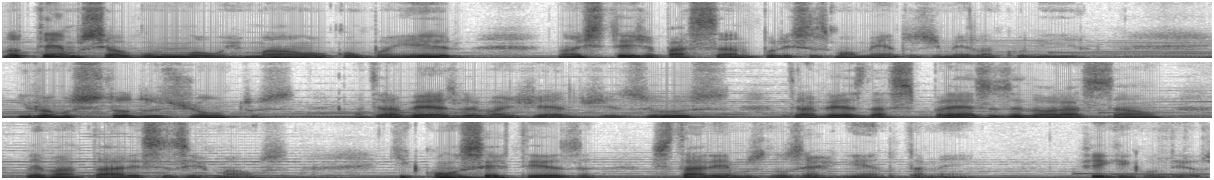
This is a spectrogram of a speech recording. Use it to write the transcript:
Notemos se algum ou irmão ou companheiro não esteja passando por esses momentos de melancolia. E vamos todos juntos, através do Evangelho de Jesus, através das preces e da oração, levantar esses irmãos, que com certeza estaremos nos erguendo também. Fiquem com Deus.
